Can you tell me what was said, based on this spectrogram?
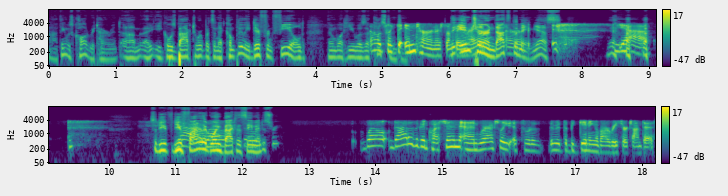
Uh, I think it was called Retirement. Um, he goes back to work, but it's in a completely different field than what he was accustomed. Oh, it's like to. the intern or something. The intern. Right? That's or... the name. Yes. yeah. so do you do you yeah, find that they're well, going back to the so, same industry? Well, that is a good question, and we're actually at sort of at the beginning of our research on this.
